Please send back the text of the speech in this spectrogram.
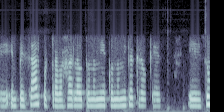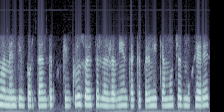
eh, empezar por trabajar la autonomía económica creo que es eh, sumamente importante porque incluso esta es la herramienta que permite a muchas mujeres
